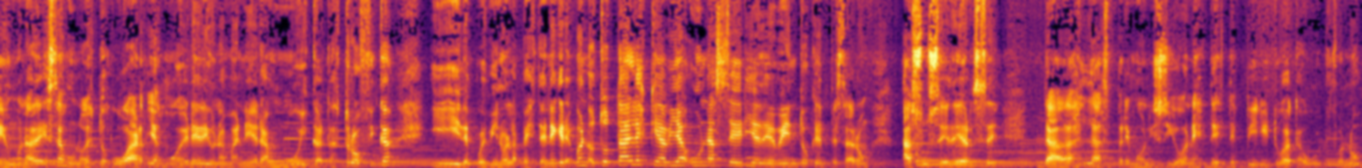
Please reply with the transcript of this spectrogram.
En una de esas, uno de estos guardias muere de una manera muy catastrófica y después vino la peste negra. Bueno, total es que había una serie de eventos que empezaron a sucederse dadas las premoniciones de este espíritu Ataulfo, ¿no?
